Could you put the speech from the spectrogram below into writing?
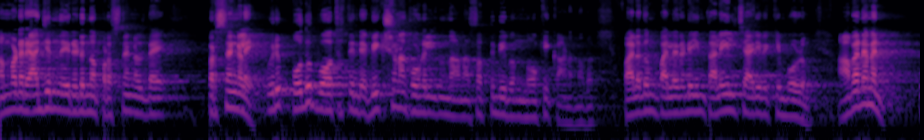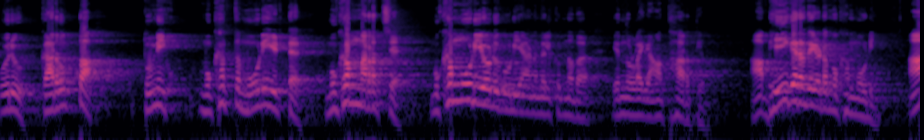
നമ്മുടെ രാജ്യം നേരിടുന്ന പ്രശ്നങ്ങളുടെ പ്രശ്നങ്ങളെ ഒരു പൊതുബോധത്തിന്റെ വീക്ഷണകോണിൽ നിന്നാണ് സത്യദീപം നോക്കിക്കാണുന്നത്. പലതും പലരുടെയും തലയിൽ ചാരി വയ്ക്കുമ്പോഴും അവനവൻ ഒരു കറുത്ത തുണി മുഖത്ത് മൂടിയിട്ട് മുഖം മറച്ച് മുഖം മൂടിയോടുകൂടിയാണ് നിൽക്കുന്നത് എന്നുള്ള യാഥാർത്ഥ്യം. ആ ഭീകരതയുടെ മുഖം മൂടി ആ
